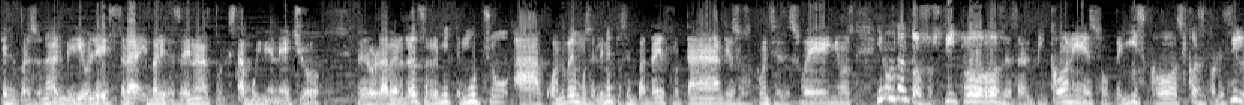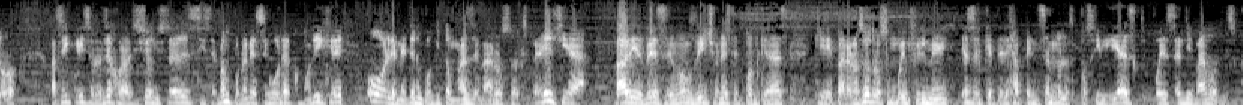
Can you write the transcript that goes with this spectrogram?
en personal, me dio el extra en varias escenas porque está muy bien hecho, pero la verdad se remite mucho a cuando vemos elementos en pantallas flotantes o secuencias de sueños, y no tanto sustitos, de salpicones o pellizcos y cosas por el estilo. Así que ahí se les dejo la decisión de ustedes si se van a poner segura, como dije, o le meten un poquito más de varos o experiencia. Varias veces hemos dicho en este podcast que para nosotros un buen filme es el que te deja pensando en las posibilidades que puede ser llevado después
